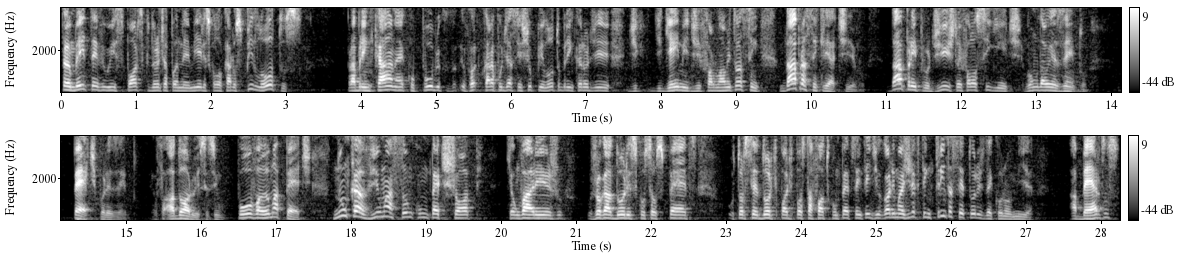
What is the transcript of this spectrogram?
Também teve o esportes, que durante a pandemia eles colocaram os pilotos para brincar né, com o público. O cara podia assistir o piloto brincando de, de, de game de Fórmula 1. Então, assim, dá para ser criativo. Dá para ir para o digital e falar o seguinte: vamos dar um exemplo. Pet, por exemplo. Eu adoro isso. Assim, o povo ama pet. Nunca vi uma ação com um pet shop, que é um varejo, os jogadores com seus pets, o torcedor que pode postar foto com pets. Você entende? Agora, imagina que tem 30 setores da economia abertos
